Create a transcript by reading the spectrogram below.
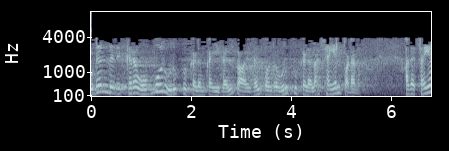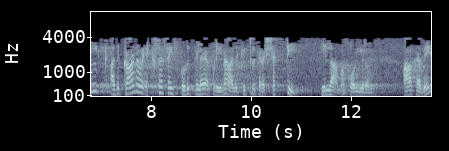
உடல்ல இருக்கிற ஒவ்வொரு உறுப்புகளும் கைகள் கால்கள் போன்ற உறுப்புகள் எல்லாம் செயல்படணும். அத செயல் அதுக்கான எக்ஸசைஸ் கொடுக்கல அப்படின்னா அதுக்கிட்ட இருக்கிற சக்தி இல்லாம போயிடும் ஆகவே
